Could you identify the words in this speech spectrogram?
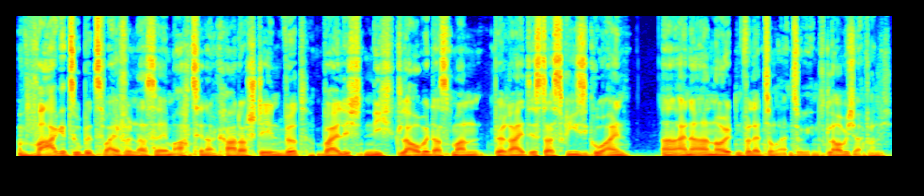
wage zu bezweifeln, dass er im 18er Kader stehen wird, weil ich nicht glaube, dass man bereit ist, das Risiko ein, einer erneuten Verletzung einzugehen. Das glaube ich einfach nicht.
